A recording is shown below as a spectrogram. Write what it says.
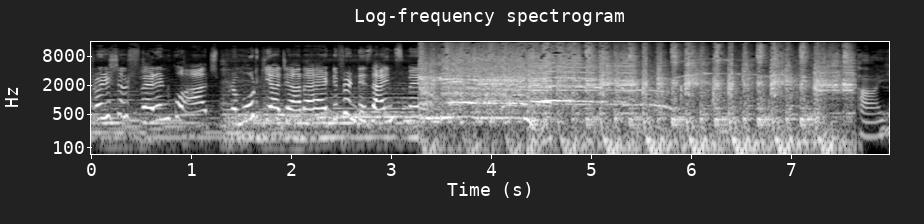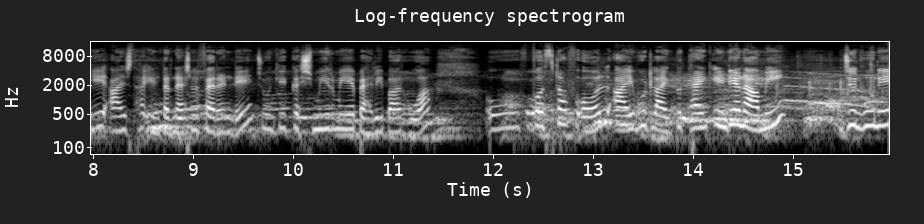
ट्रेडिशनल फेरन को आज प्रमोट किया जा रहा है डिफरेंट डिज़ाइंस में। हाँ ये आज था इंटरनेशनल फेरन डे चूँकि कश्मीर में ये पहली बार हुआ। First of all I would like to thank Indian Army जिन्होंने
